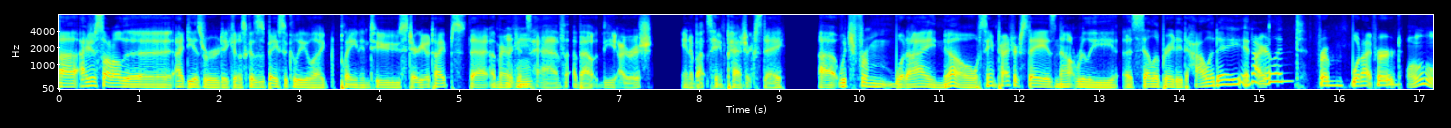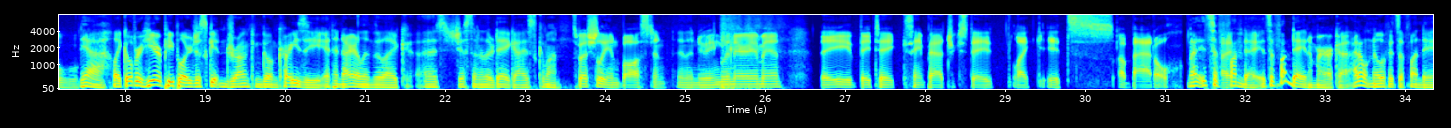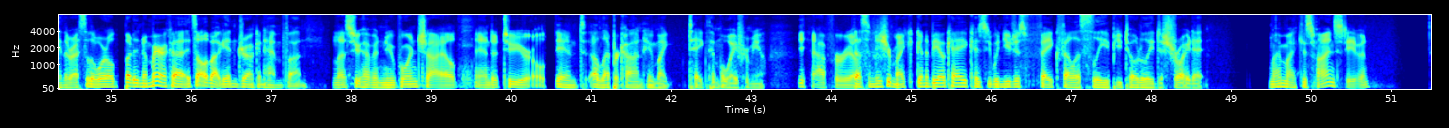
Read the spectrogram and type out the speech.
uh, I just thought all the ideas were ridiculous because it's basically like playing into stereotypes that Americans Mhm. have about the Irish and about St. Patrick's Day. Uh, which, from what I know, St. Patrick's Day is not really a celebrated holiday in Ireland, from what I've heard. Oh, Yeah, like over here, people are just getting drunk and going crazy, and in Ireland, they're like, uh, "It's just another day, guys. Come on." especially in Boston, in the New England area, man. They they take St. Patrick's Day like it's a battle. Uh, It's a fun day. It's a fun day in America. I don't know if it's a fun day in the rest of the world, but in America, it's all about getting drunk and having fun. Unless you have a newborn child and a two year old. And a leprechaun who might take them away from you. Yeah, for real. Dustin, is your mic going to be okay? Because when you just fake fell asleep, you totally destroyed it. My mic is fine, Steven.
